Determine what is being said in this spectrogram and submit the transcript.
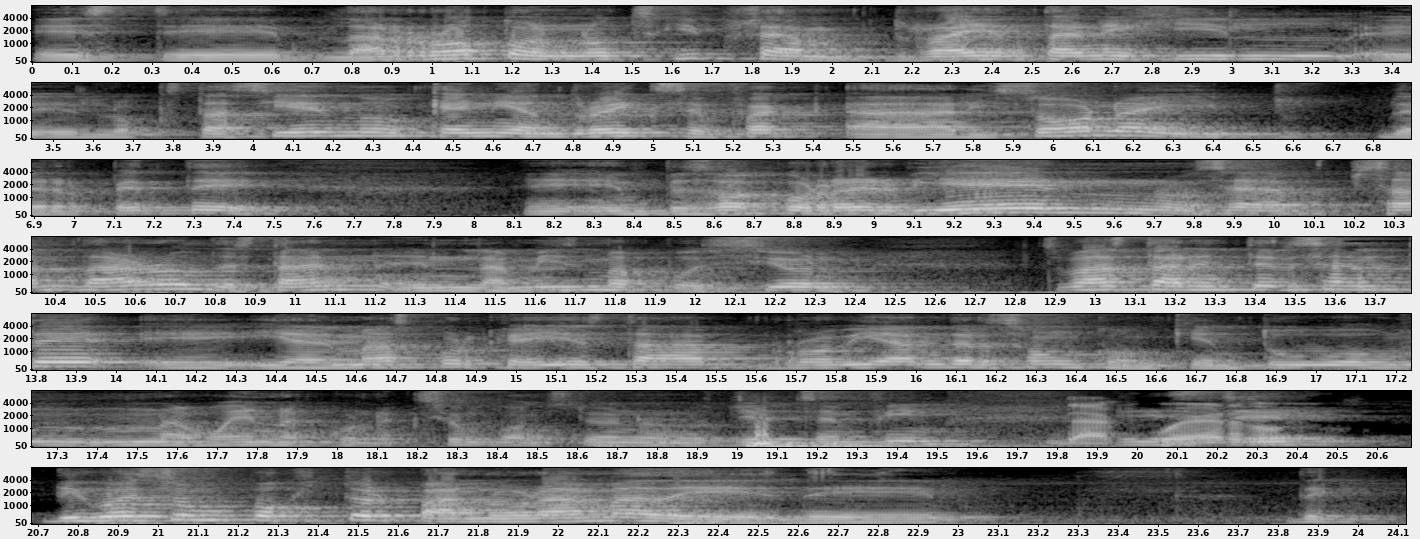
Este, la roto en equipos, o sea, Ryan Tannehill eh, lo que está haciendo, Kenny Drake se fue a Arizona y pues, de repente eh, empezó a correr bien, o sea, Sam Darnold está en, la misma posición. va a estar interesante y además porque ahí está Robbie Anderson con quien tuvo una buena conexión cuando estuvieron en los Jets, en fin. De acuerdo. Este, digo, es un poquito el panorama de, de, de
